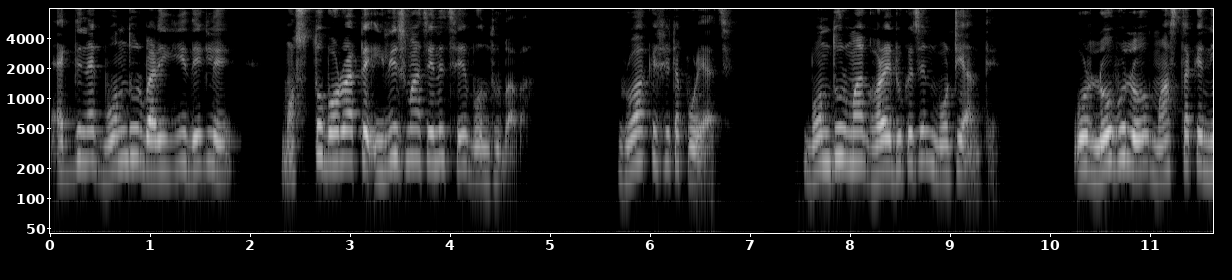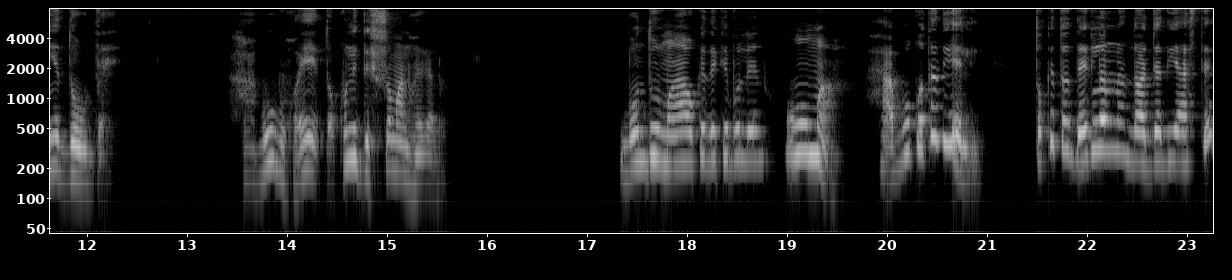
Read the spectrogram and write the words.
একদিন এক বন্ধুর বাড়ি গিয়ে দেখলে মস্ত বড় একটা ইলিশ মাছ এনেছে বন্ধুর বাবা। রোয়াকে সেটা পড়ে আছে। বন্ধুর মা ঘরে ঢুকেছেন বটি আনতে। ওর লোভ হলো মাছটাকে নিয়ে দৌড় দেয়। হাবু ভয়ে তখনই দৃশ্যমান হয়ে গেল। বন্ধুর মা ওকে দেখে বললেন, ও মা, হাবু কোথা দিয়ে এলি? তোকে তো দেখলাম না দরজা দিয়ে আসতে।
